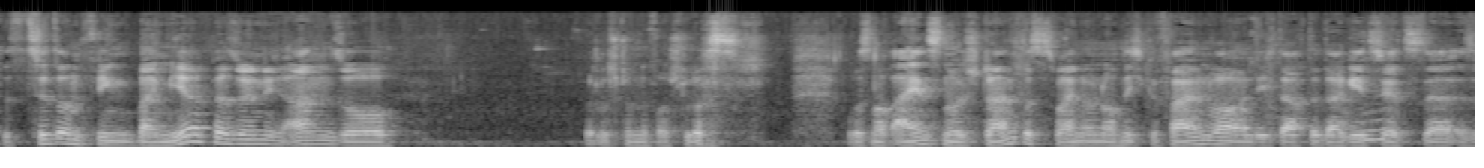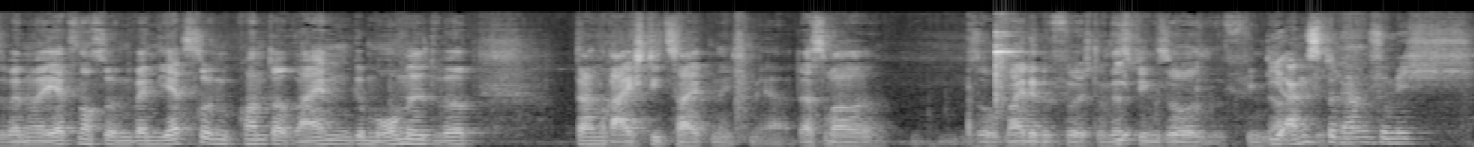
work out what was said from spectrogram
das Zittern fing bei mir persönlich an, so Viertelstunde vor Schluss, wo es noch 1-0 stand, das 2-0 noch nicht gefallen war und ich dachte, da geht's jetzt, äh, also wenn wir jetzt noch so, ein- wenn jetzt so ein Konter rein gemurmelt wird, dann reicht die Zeit nicht mehr. Das war so meine Befürchtung. Das fing so, fing Die Angst an. begann für mich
